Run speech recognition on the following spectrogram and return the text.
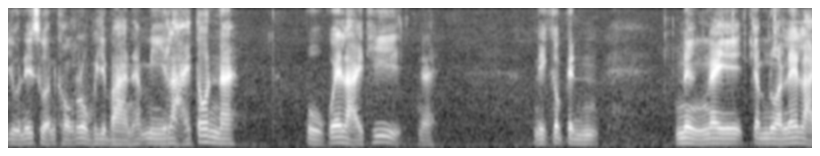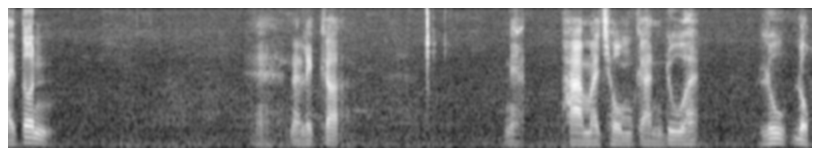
อยู่ในสวนของโรงพยาบาลนะมีหลายต้นนะปลูกไว้หลายที่นะนี่ก็เป็นหนึ่งในจำนวนหลาย ๆ ต้นนาเล็กก็เนี่ยพามาชมกันดูฮะลูกดก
